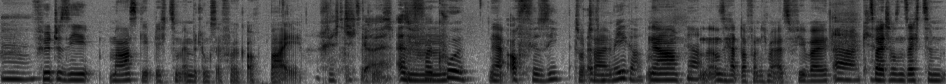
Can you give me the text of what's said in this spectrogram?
Mhm. führte sie maßgeblich zum Ermittlungserfolg auch bei. Richtig geil. Also voll Mhm. cool. Ja, Auch für sie. Total. Also mega. Ja, Ja. sie hat davon nicht mehr allzu viel, weil Ah, okay. 2016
